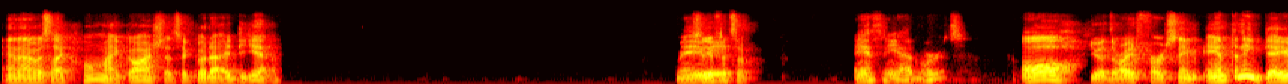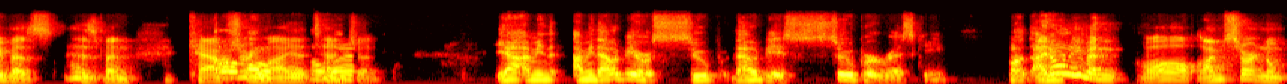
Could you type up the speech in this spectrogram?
And I was like, oh my gosh, that's a good idea. Maybe See if it's a Anthony Edwards. Oh, you had the right first name. Anthony Davis has been capturing Oh, my attention. Yeah, I mean, I mean that would be a super. That would be super risky. But I mean, don't even. Well, I'm starting to.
